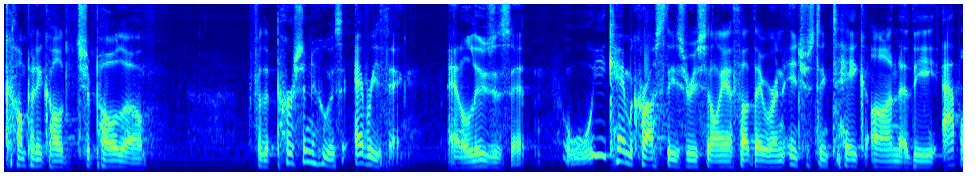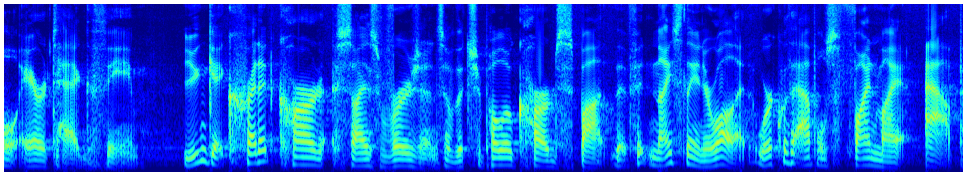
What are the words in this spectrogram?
company called Chipolo. For the person who is everything and loses it. We came across these recently. I thought they were an interesting take on the Apple AirTag theme. You can get credit card sized versions of the Chipolo card spot that fit nicely in your wallet, work with Apple's Find My app,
